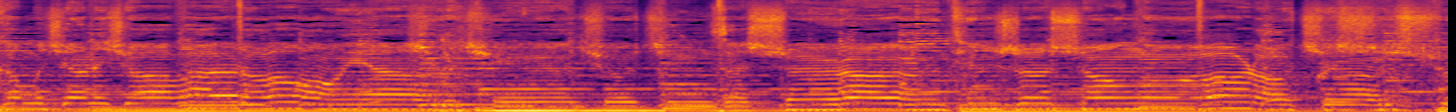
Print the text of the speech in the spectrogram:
看不见你小白的谎言。几个情缘囚禁在身人，天色像个二道剑。可是雪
